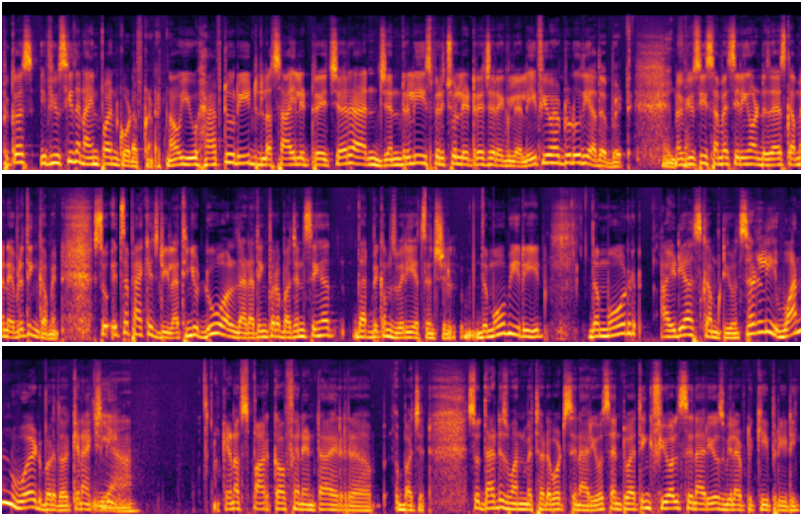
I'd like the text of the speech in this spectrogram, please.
Because if you see the nine point code of conduct, now you have to read La Sai literature and generally spiritual literature regularly. If you have to do the other bit, now if you see somewhere sitting on desires come in, everything come in. So it's a package deal. I think you do all that. I think for a bhajan singer, that becomes very essential. The more we read, the more ideas come to you. And suddenly, one word, brother, can actually Yeah. kind of spark off an entire uh, budget. So that is one method about scenarios. And to I think fuel scenarios, we'll have to keep reading.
